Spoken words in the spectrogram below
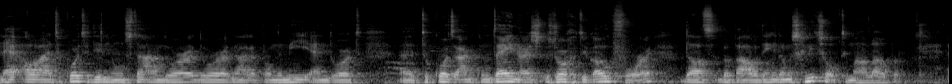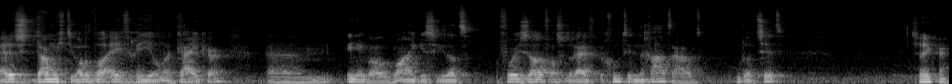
nee, allerlei tekorten die nu ontstaan door, door nou, de pandemie en door het tekort aan containers zorgen natuurlijk ook voor dat bepaalde dingen dan misschien niet zo optimaal lopen dus daar moet je natuurlijk altijd wel even reëel naar kijken. Um, ik denk wel dat het belangrijk is dat je dat voor jezelf als bedrijf goed in de gaten houdt, hoe dat zit. Zeker.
